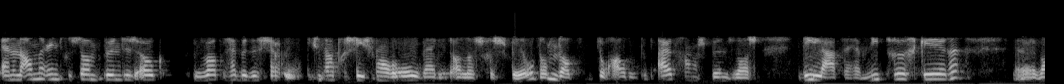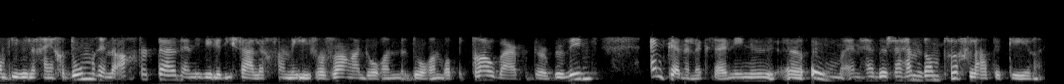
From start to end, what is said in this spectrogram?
en een ander interessant punt is ook wat hebben de Saoedi's nou precies van rol bij dit alles gespeeld? Omdat toch altijd het uitgangspunt was, die laten hem niet terugkeren. Uh, want die willen geen gedonder in de achtertuin en die willen die Saleh-familie vervangen door een, door een wat betrouwbaarder bewind. En kennelijk zijn die nu uh, om en hebben ze hem dan terug laten keren.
